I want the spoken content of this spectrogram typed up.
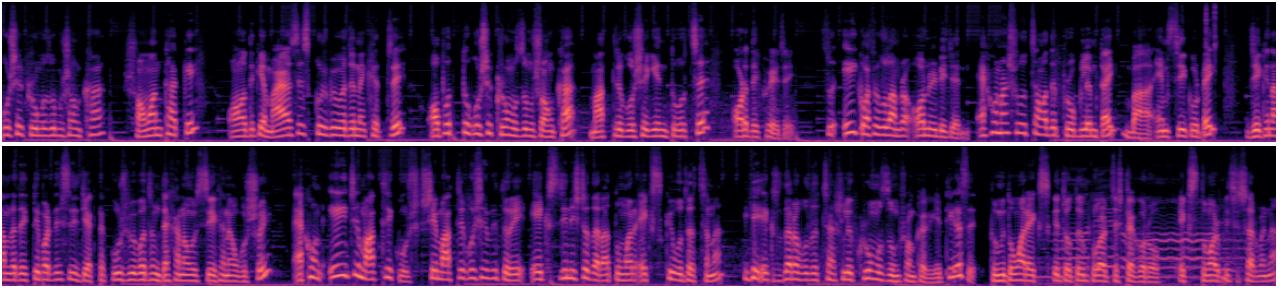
কোষের ক্রোমোজোম সংখ্যা সমান থাকে। অন্যদিকে মায়োসিস কোষ বিভাজনের ক্ষেত্রে অপত্য কোষের ক্রোমোজোম সংখ্যা মাতৃকোষে কিন্তু হচ্ছে অর্ধেক হয়ে যায়। সো এই কথাগুলো আমরা অলরেডি জানি। এখন আসলে হচ্ছে আমাদের প্রবলেমটাই বা এমসিকোটাই যেখানে আমরা দেখতে পারতেছি যে একটা কোষ বিভাজন দেখানো হয়েছে এখানে অবশ্যই। এখন এই যে মাতৃকোষ, সেই মাতৃকোষের ভিতরে এক্স জিনিসটা দ্বারা তোমার এক্সকে বোঝাচ্ছে না। এক্স দ্বারা বোঝাচ্ছে আসলে ক্রোমোজোম সংখ্যাকে ঠিক আছে? তুমি তোমার এক্সকে যতই পড়ার চেষ্টা করো এক্স তোমার পিছিয়ে ছাড়বে না।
